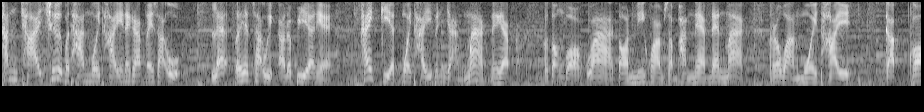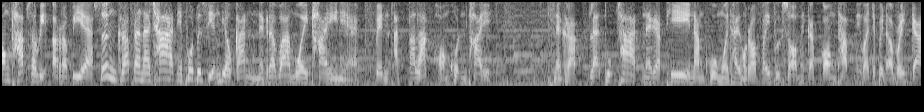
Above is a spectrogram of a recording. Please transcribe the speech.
ท่านใช้ชื่อประธานมวยไทยนะครับในซาอุและประเทศซาอุอาระเบียเนี่ยให้เกียรติมวยไทยเป็นอย่างมากนะครับ ก็ต้องบอกว่าตอนนี้ความสัมพันธ์แนบแน่นมาก ระหว่างมวยไทย กองทัพซาอุดิอาระเบีย ซึ่งครับนานาชาติเนี่ยพูดเป็นเสียงเดียวกันนะครับว่ามวยไทยเนี่ยเป็นอัตลักษณ์ของคนไทยนะครับและทุกชาตินะครับที่นำครูมวยไทยของเราไปฝึกซ้อมให้กับกองทัพ ไม่ว่าจะเป็นอเมริกา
